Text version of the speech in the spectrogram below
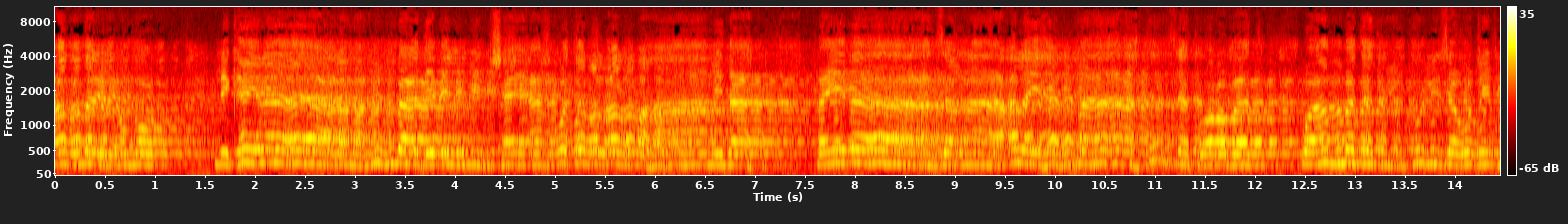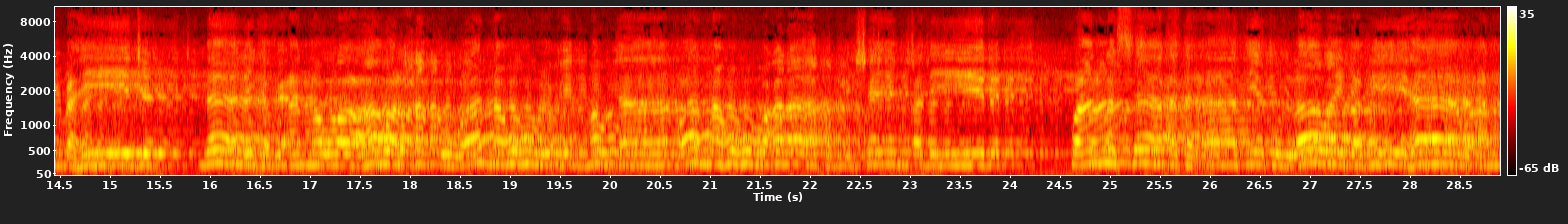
أرض العمر. لكي لا يعلم من بعد علم شيئا وترى الأرض هامدة. فإذا أنزلنا عليها الماء اهتزت وربت وأنبتت من كل زوج بهيج. ذلك بأن الله هو الحق وأنه يحيي الموتى وأنه على كل شيء قدير. وأن الساعة آتية لا ريب فيها وأن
